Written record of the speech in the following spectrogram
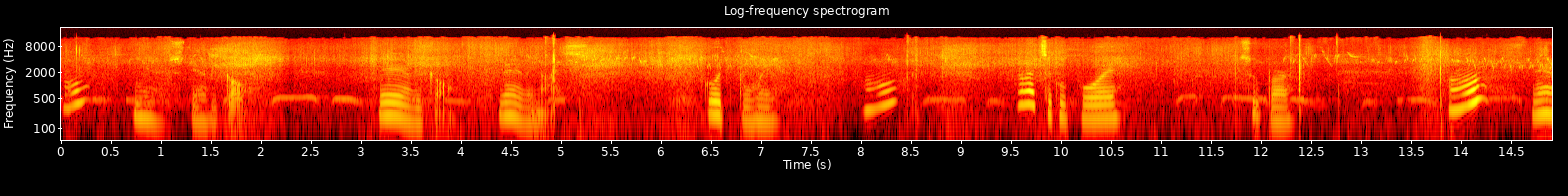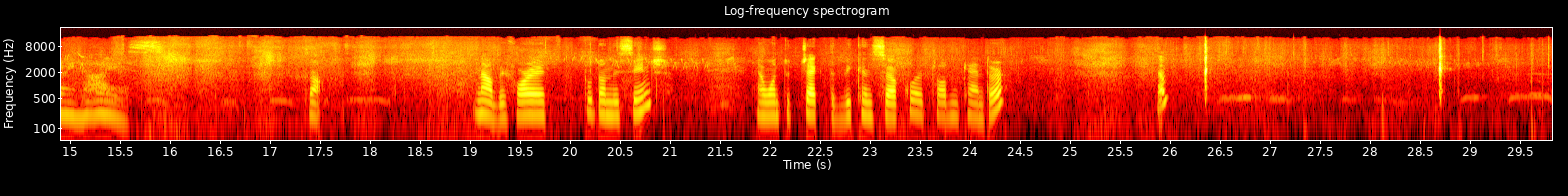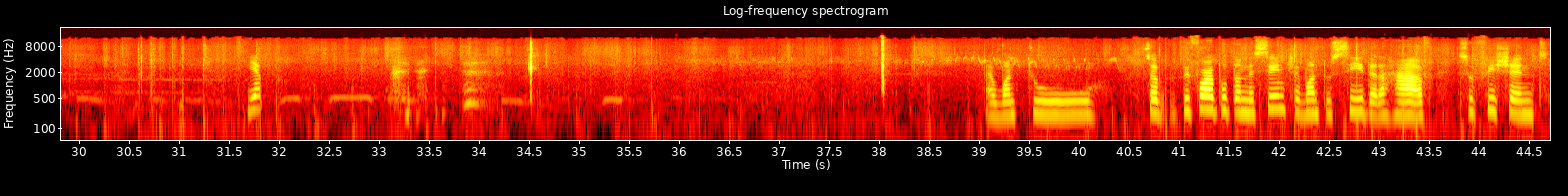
Oh, yes, there we go. There we go. Very nice. Good boy. Oh, that's a good boy. super. Oh, very nice. So, now before I put on the cinch, I want to check that we can circle a and canter. Yep. Yep. I want to, so before I put on the cinch, I want to see that I have sufficient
